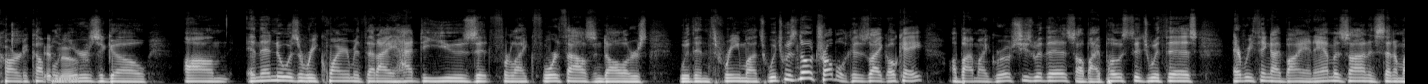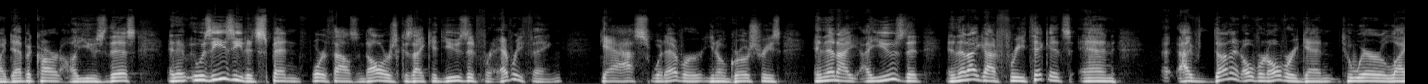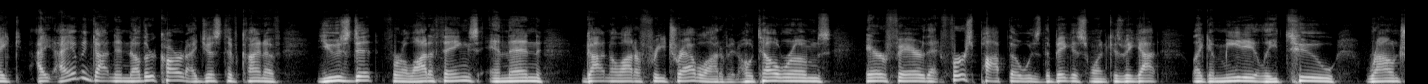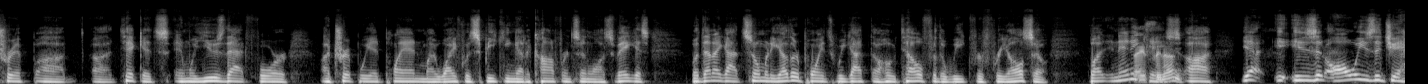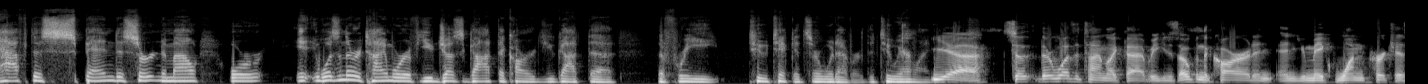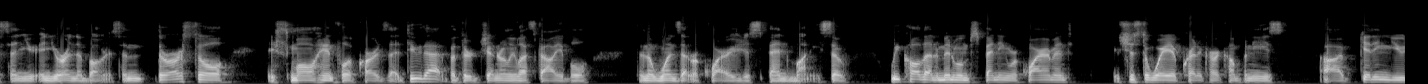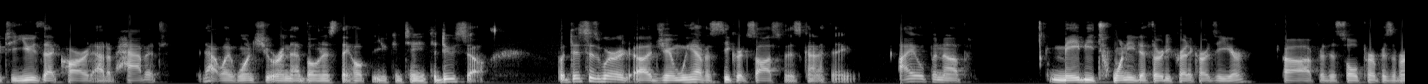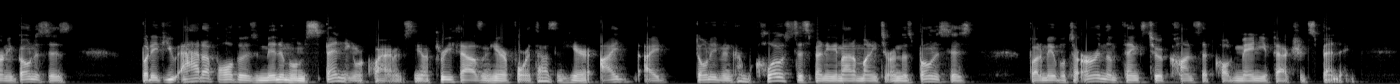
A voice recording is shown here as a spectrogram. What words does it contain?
card a couple of years ago. Um, and then there was a requirement that I had to use it for like four thousand dollars within three months, which was no trouble because it's like, okay, I'll buy my groceries with this, I'll buy postage with this, everything I buy on Amazon instead of my debit card, I'll use this, and it, it was easy to spend four thousand dollars because I could use it for everything, gas, whatever, you know, groceries, and then I, I used it, and then I got free tickets and I've done it over and over again to where like I, I haven't gotten another card. I just have kind of used it for a lot of things and then gotten a lot of free travel out of it. Hotel rooms, airfare. That first pop though was the biggest one because we got like immediately two round trip uh, uh, tickets and we used that for a trip we had planned. My wife was speaking at a conference in Las Vegas, but then I got so many other points. We got the hotel for the week for free also. But in any Nicely case, uh, yeah, is it always that you have to spend a certain amount, or it, wasn't there a time where if you just got the card, you got the the free two tickets or whatever, the two airline? Yeah. So there was a time like that where you just open the card and, and you make one purchase and you and you earn the bonus. And there are still a small handful of cards that do that, but they're generally less valuable than the ones that require you to spend money. So we call that a minimum spending requirement. It's just a way of credit card companies uh, getting you to use that card out of habit. That way, once you earn that bonus, they hope that you continue to do so. But this is where, uh, Jim, we have a secret sauce for this kind of thing. I open up maybe 20 to 30 credit cards a year uh, for the sole purpose of earning bonuses. But if you add up all those minimum spending requirements, you know, 3,000 here, 4,000 here, I, I don't even come close to spending the amount of money to earn those bonuses, but I'm able to earn them thanks to a concept called manufactured spending.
